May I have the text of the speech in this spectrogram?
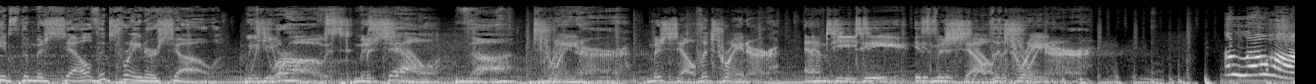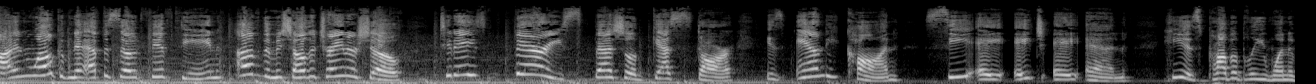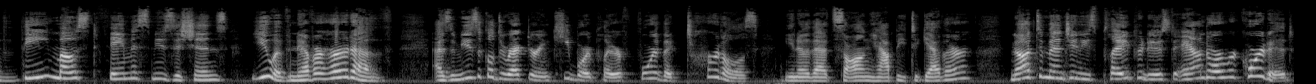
It's the Michelle the Trainer Show with your host, Michelle the Trainer. Michelle the Trainer. MTT is Michelle the Trainer. Aloha and welcome to episode 15 of the Michelle the Trainer Show. Today's very special guest star is Andy Cahan, C A H A N. He is probably one of the most famous musicians you have never heard of as a musical director and keyboard player for the Turtles. You know that song Happy Together? Not to mention he's played, produced, and or recorded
